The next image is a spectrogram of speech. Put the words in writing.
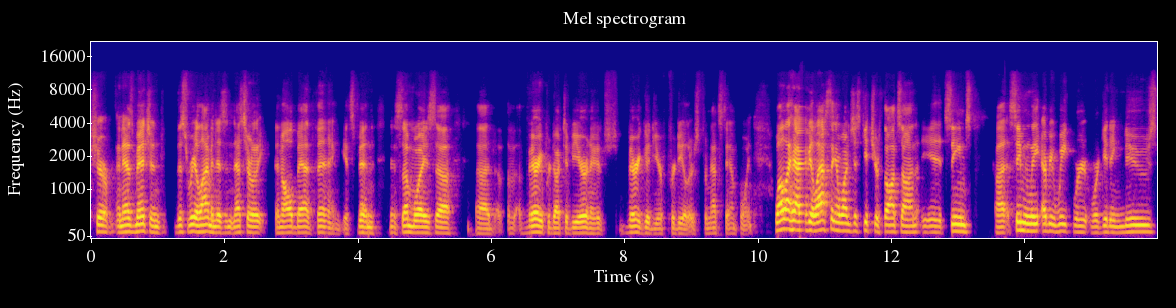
Sure. And as mentioned, this realignment isn't necessarily an all bad thing. It's been in some ways uh, uh, a very productive year and a very good year for dealers from that standpoint. While I have you, last thing I want to just get your thoughts on, it seems uh, seemingly every week we're, we're getting news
